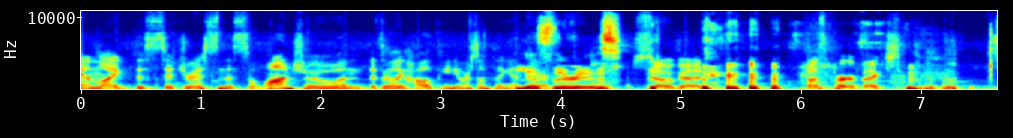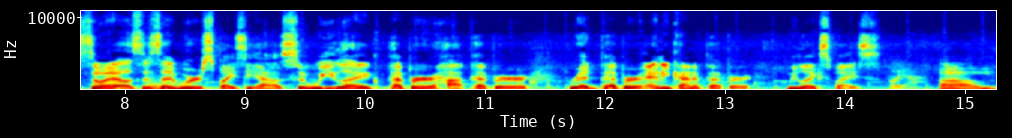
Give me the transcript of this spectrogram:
and like the citrus and the cilantro and is there like jalapeno or something in Yes, there? there Ooh, so good. That's perfect. So I also said we're a spicy house, so we like pepper, hot pepper, red pepper, any kind of pepper. We like spice. Oh yeah. Um,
